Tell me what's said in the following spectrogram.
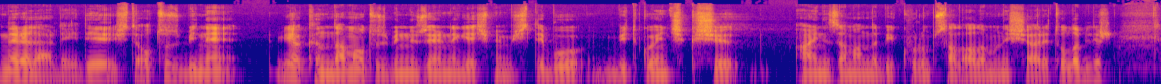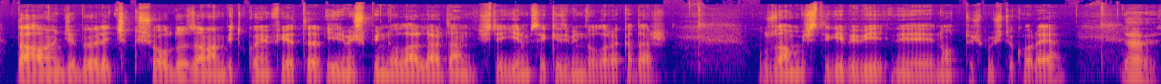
nerelerdeydi? İşte 30 bine yakında ama 30 binin üzerine geçmemişti. Bu Bitcoin çıkışı aynı zamanda bir kurumsal alımın işareti olabilir. Daha önce böyle çıkış olduğu zaman Bitcoin fiyatı 23 bin dolarlardan işte 28 bin dolara kadar uzanmıştı gibi bir e, not düşmüştük oraya. Evet.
